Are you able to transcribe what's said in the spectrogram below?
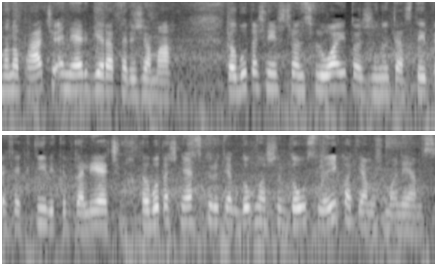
mano pačio energija yra per žema, Galbūt aš neištransliuoju tos žinutės taip efektyviai, kaip galėčiau. Galbūt aš neskiriu tiek daug nuoširdaus laiko tiems žmonėms.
